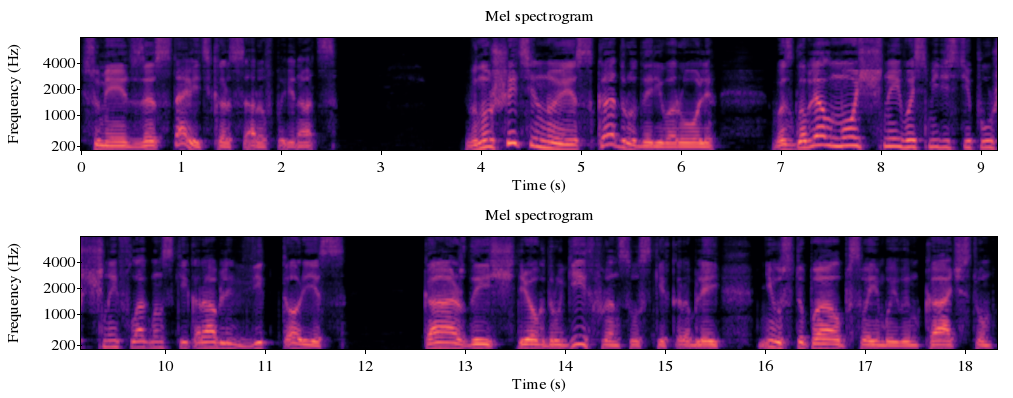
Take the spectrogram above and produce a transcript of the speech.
сумеет заставить корсаров повиноваться. Внушительную эскадру Дерри Вароля — возглавлял мощный восьмидесятипушечный флагманский корабль «Викториес». Каждый из четырех других французских кораблей не уступал по своим боевым качествам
